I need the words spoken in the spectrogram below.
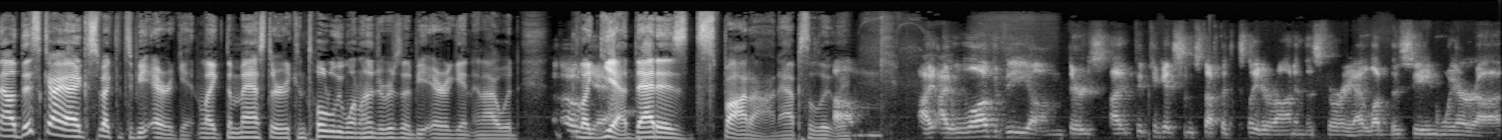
now this guy I expected to be arrogant. Like the master can totally 100% be arrogant and I would Oh, like yeah. that is spot on. Absolutely. Um, I, I love the um. There's I think to get some stuff that's later on in the story. I love the scene where uh,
